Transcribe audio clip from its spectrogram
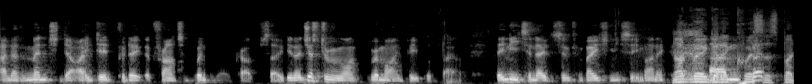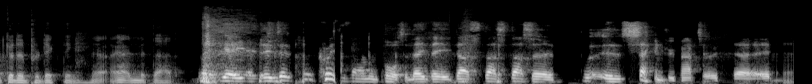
I never mentioned it, I did predict that France would win the World Cup. So you know, just to remind, remind people of that they need to know this information. You see, Manu Not very good Um, at quizzes, but, good at predicting. Yeah, I admit that. Yeah, yeah. quizzes aren't important. They, they, that's that's that's a secondary matter in, uh,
